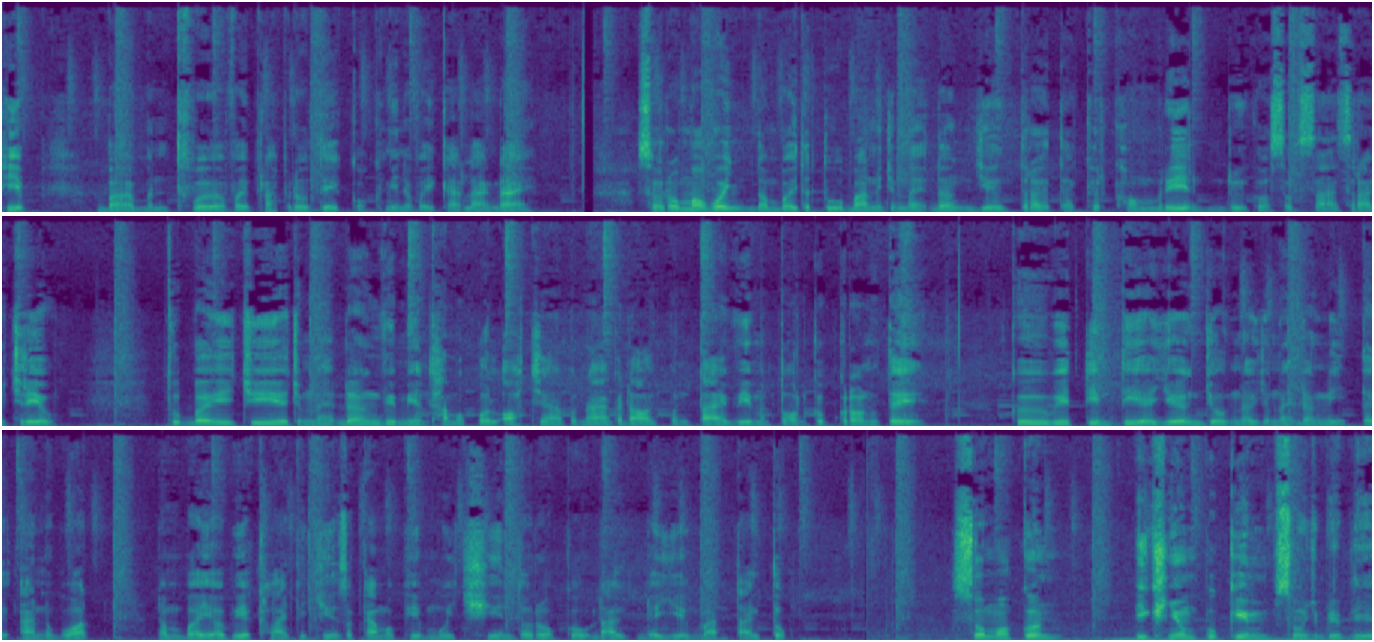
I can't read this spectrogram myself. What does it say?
ភាព បើមិនធ្វើអ្វីផ្លាស់ប្ដូរទេក៏គ្មានអ្វីកើតឡើងដែរសរុបមកវិញដើម្បីទទួលបាននូវចំណេះដឹងយើងត្រូវតែខិតខំរៀនឬក៏សិក្សាស្រាវជ្រាវទោះបីជាចំណេះដឹងវាមានធម៌ពលអស្ចារ្យប៉ុណ្ណាក៏ដោយប៉ុន្តែវាមិនទាន់គ្រប់គ្រាន់នោះទេ គឺវាទាមទារយើងយកនៅចំណេះដឹងនេះទៅអនុវត្តដើម្បីឲ្យវាក្លាយទៅជាសកម្មភាពមួយឈានទៅរកគោលដៅដែលយើងបានតៅទុកសូមអរគុណពីខ្ញុំពូគឹមសូមជម្រាបលា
